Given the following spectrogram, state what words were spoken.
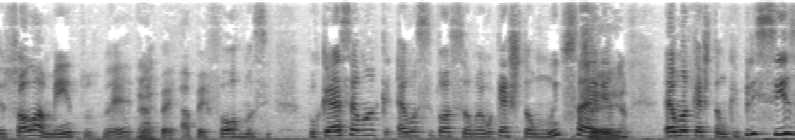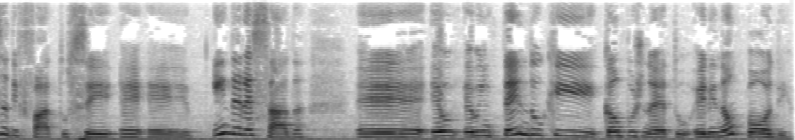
eu só lamento né, é. a, a, performance, porque essa é uma, é uma situação, é uma questão muito séria, séria. é uma questão que precisa de fato ser é, é, endereçada é, eu, eu entendo que Campos Neto ele não pode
